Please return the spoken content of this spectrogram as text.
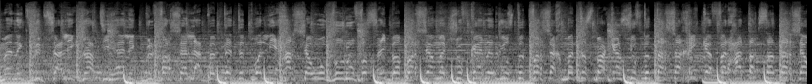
ما نكذبش عليك نعطيها لك بالفرشة. لعبة بدأت تولي حرشة والظروف صعيبة برشا. ما تشوف كان ريوس تتفرشخ ما تسمع كان سيوف تترشخ. الكفر حتى درجة.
